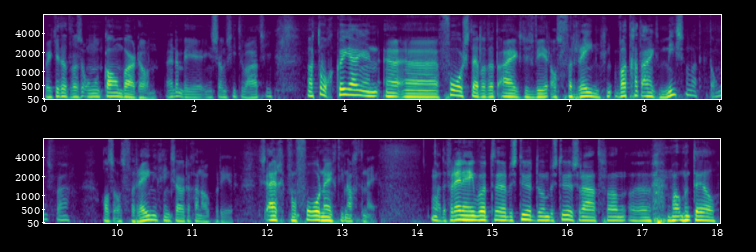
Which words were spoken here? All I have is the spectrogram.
Weet je, dat was onkombaar dan. Dan ben je in zo'n situatie. Maar toch, kun jij een uh, uh, voorstellen dat Ajax dus weer als vereniging... Wat gaat Ajax missen, laat ik het anders vragen? Als als vereniging zouden gaan opereren. Dus eigenlijk van voor 1998. Nou, de vereniging wordt uh, bestuurd door een bestuursraad van momenteel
